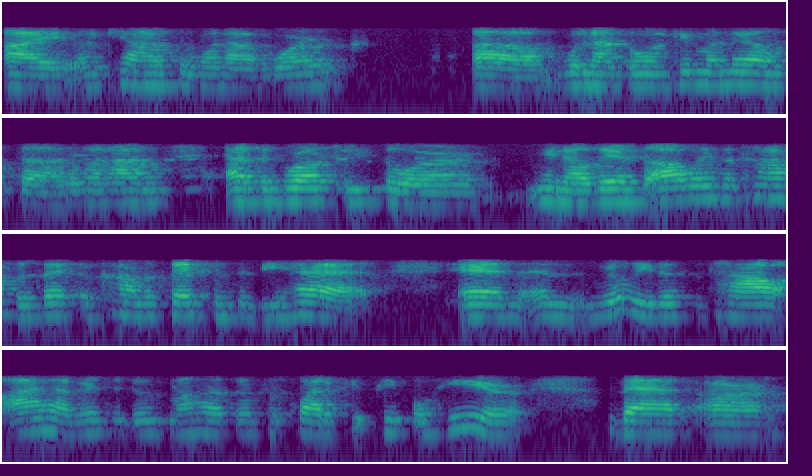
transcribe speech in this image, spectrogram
I encounter when I work, um, when I go and get my nails done, when I'm at the grocery store. You know, there's always a conversa- a conversation to be had, and and really, this is how I have introduced my husband to quite a few people here that are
